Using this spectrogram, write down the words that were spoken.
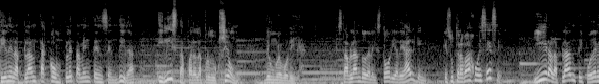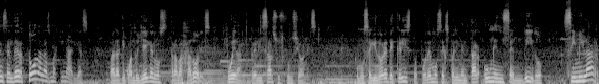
tiene la planta completamente encendida y lista para la producción de un nuevo día. Está hablando de la historia de alguien que su trabajo es ese, ir a la planta y poder encender todas las maquinarias para que cuando lleguen los trabajadores puedan realizar sus funciones. Como seguidores de Cristo podemos experimentar un encendido similar.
